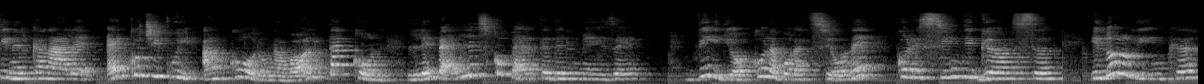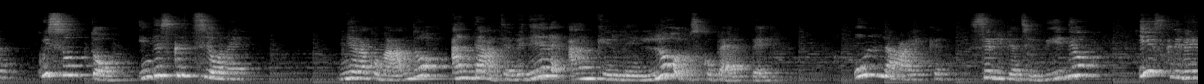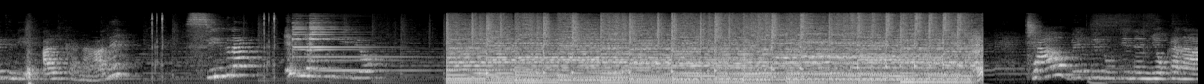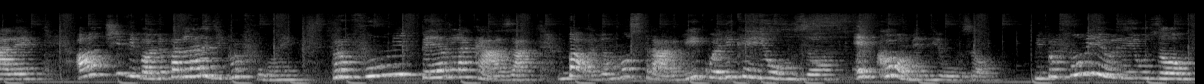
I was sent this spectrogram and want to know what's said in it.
benvenuti nel canale, eccoci qui ancora una volta con le belle scoperte del mese. Video collaborazione con le Cindy Girls. Il loro link qui sotto in descrizione. Mi raccomando, andate a vedere anche le loro scoperte. Un like se vi piace il video, iscrivetevi al canale, sigla e vi lascio il video. Voglio parlare di profumi, profumi per la casa. Voglio mostrarvi quelli che io uso e come li uso. I profumi io li uso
